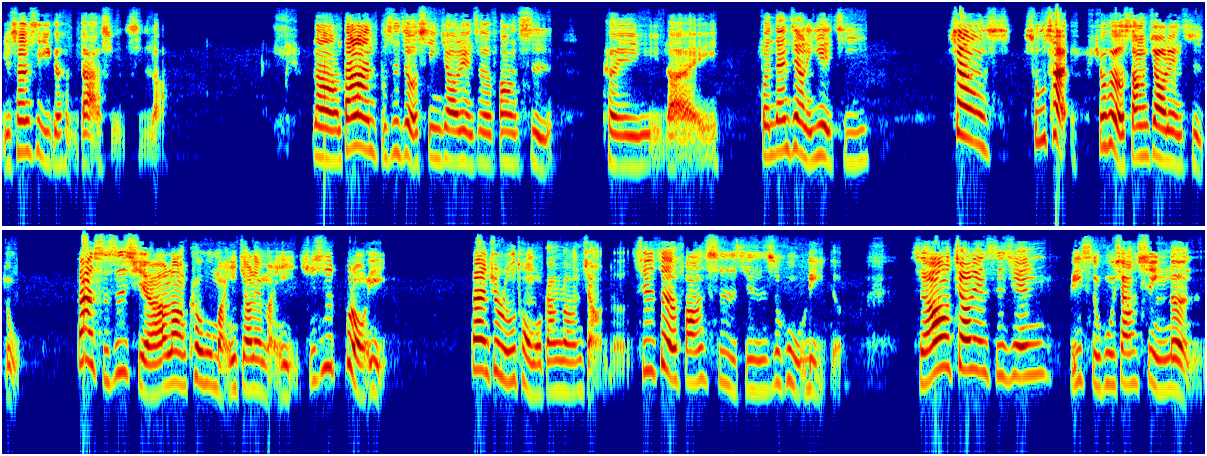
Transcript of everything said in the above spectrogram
也算是一个很大的损失啦。那当然不是只有新教练这个方式可以来分担这样的业绩，像蔬菜就会有商教练制度，但实施起来要让客户满意、教练满意，其实不容易。但就如同我刚刚讲的，其实这个方式其实是互利的，只要教练之间彼此互相信任，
